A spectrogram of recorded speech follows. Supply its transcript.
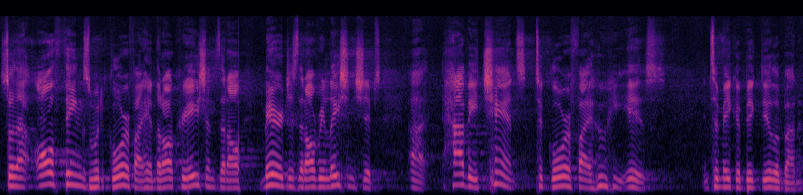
so that all things would glorify Him, that all creations, that all marriages, that all relationships uh, have a chance to glorify who He is and to make a big deal about Him.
